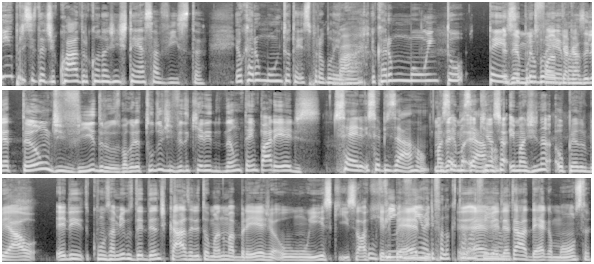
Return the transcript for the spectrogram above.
Quem precisa de quadro quando a gente tem essa vista? Eu quero muito ter esse problema. Bah. Eu quero muito ter Mas esse é muito problema. foda, porque a casa dele é tão de vidro, os bagulho é tudo de vidro que ele não tem paredes. Sério, isso é bizarro. Mas isso é, é, é bizarro. que assim, ó, imagina o Pedro Bial, ele com os amigos dele dentro de casa, ele tomando uma breja ou um uísque, sei lá o que, que ele vinho, bebe. ele falou que toma é, vinho. Ele deve ter uma adega monstra.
